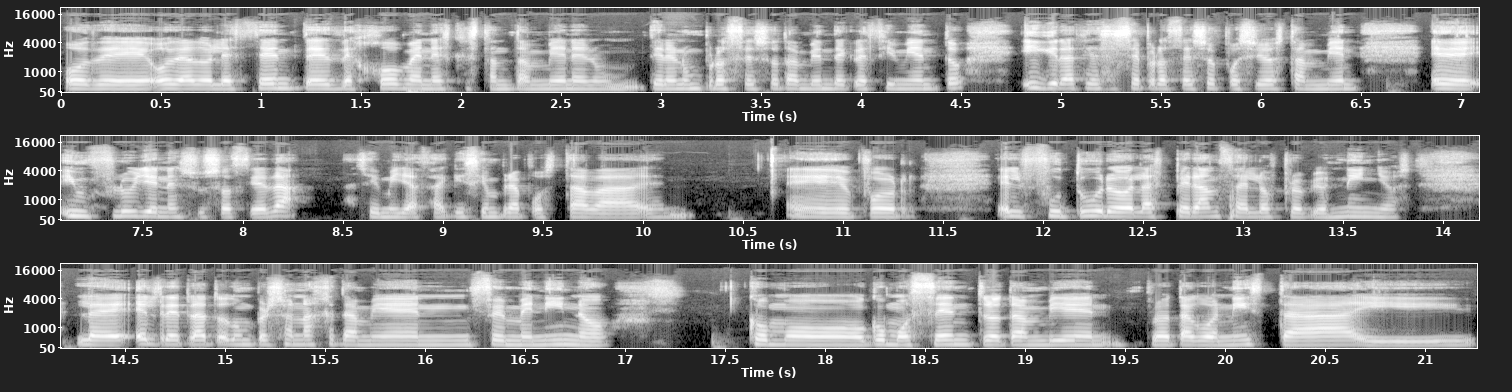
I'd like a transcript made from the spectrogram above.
o de, adolescentes, de jóvenes que están también en un, tienen un proceso también de crecimiento y gracias a ese proceso pues ellos también eh, influyen en su sociedad. Así Miyazaki siempre apostaba eh, por el futuro, la esperanza en los propios niños. el retrato de un personaje también femenino como, como centro también, protagonista y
